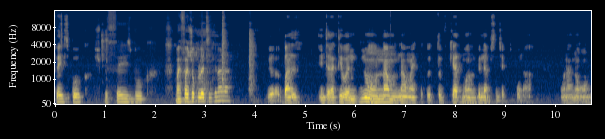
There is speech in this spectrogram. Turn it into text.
Facebook, și pe Facebook. Mai faci joculețe din alea? uh, bandă interactivă. Nu, n-am, n-am mai făcut. Chiar mă gândeam să încep cu una, una nouă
